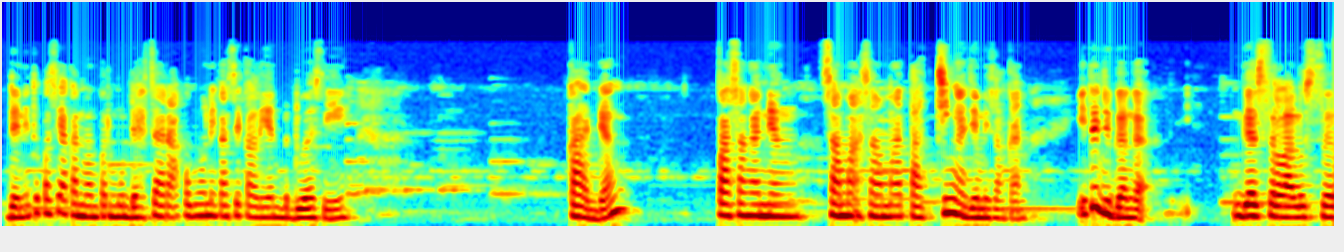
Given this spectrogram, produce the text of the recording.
Dan itu pasti akan mempermudah cara komunikasi kalian berdua sih. Kadang pasangan yang sama-sama touching aja misalkan, itu juga nggak nggak selalu se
